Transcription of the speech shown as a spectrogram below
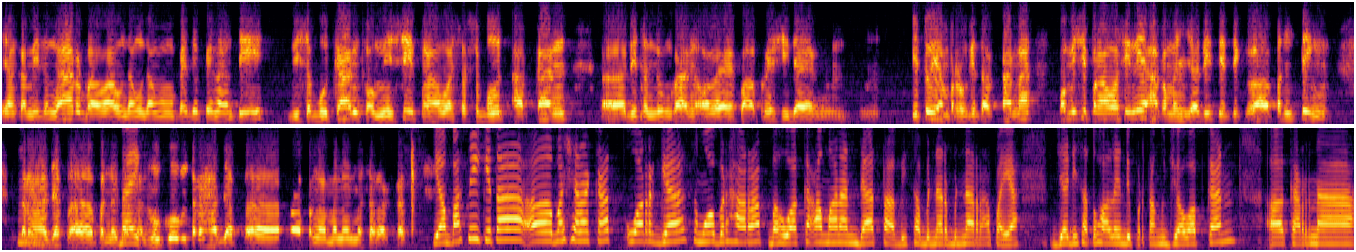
yang kami dengar bahwa undang-undang PDP nanti disebutkan komisi pengawas tersebut akan uh, ditentukan oleh Pak Presiden itu yang perlu kita karena komisi pengawas ini akan menjadi titik uh, penting terhadap uh, penegakan Baik. hukum terhadap uh, pengamanan masyarakat. Yang pasti kita uh, masyarakat warga semua berharap bahwa keamanan data bisa benar-benar apa ya jadi satu hal yang dipertanggungjawabkan uh, karena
